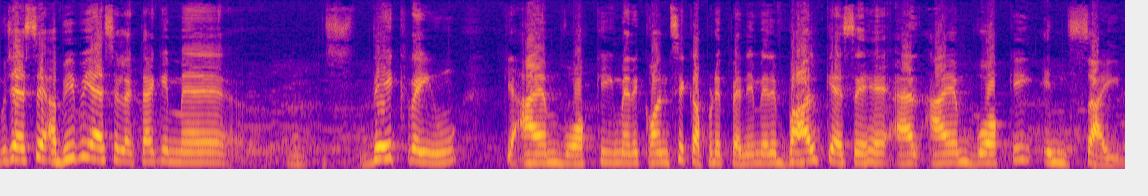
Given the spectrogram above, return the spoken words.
मुझे ऐसे अभी भी ऐसे लगता है कि मैं देख रही हूँ कि आई एम वॉकिंग मैंने कौन से कपड़े पहने मेरे बाल कैसे हैं and I am walking inside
